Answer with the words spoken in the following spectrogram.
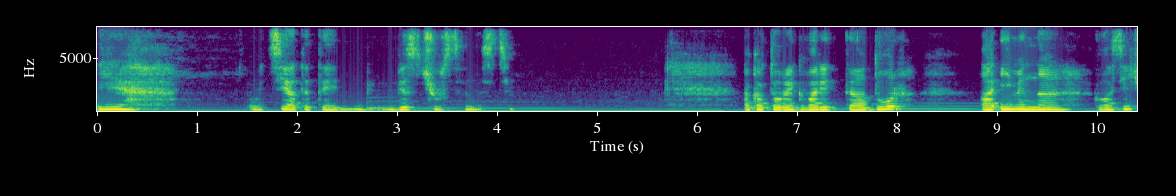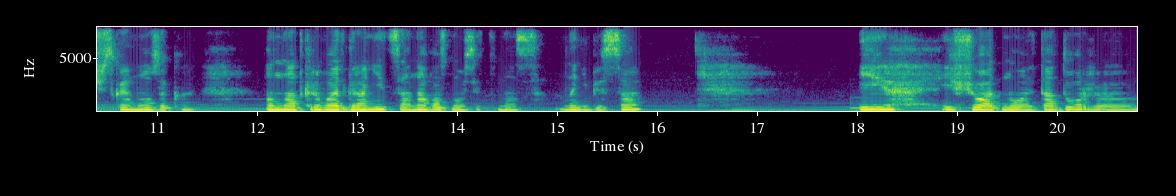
И уйти от этой бесчувственности, о которой говорит Теодор, а именно классическая музыка – она открывает границы, она возносит нас на небеса. И еще одно, Тадор э,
